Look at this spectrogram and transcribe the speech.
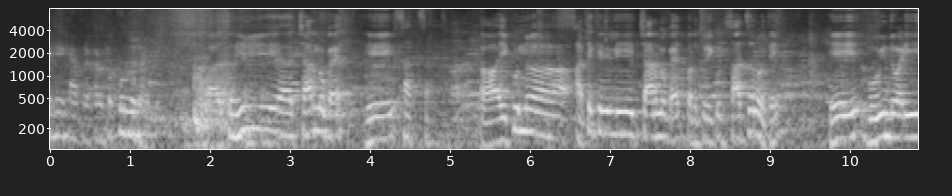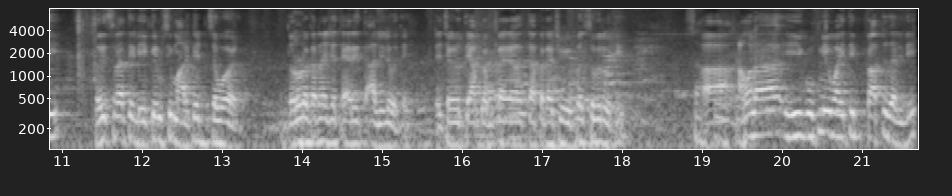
केली काय प्रकार तर ही चार लोक आहेत. हे सात सात. एकूण अटक केलेली चार लोक आहेत. परंतु एकूण सात जण होते. हे गोविंदवाडी परिसरातील ए पी एम सी मार्केटजवळ दरोडा करण्याच्या तयारीत आलेले होते. त्याच्याकडे त्या प्रकार त्या प्रकारची वेपन्स वगैरे होती. आम्हाला ही गोपनीय माहिती प्राप्त झालेली.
